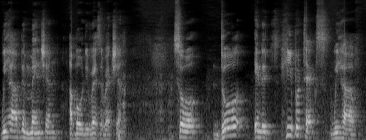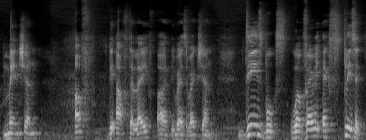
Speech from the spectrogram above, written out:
we have the mention about the resurrection. So though in the Hebrew text we have mention of the afterlife or the resurrection, these books were very explicit.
